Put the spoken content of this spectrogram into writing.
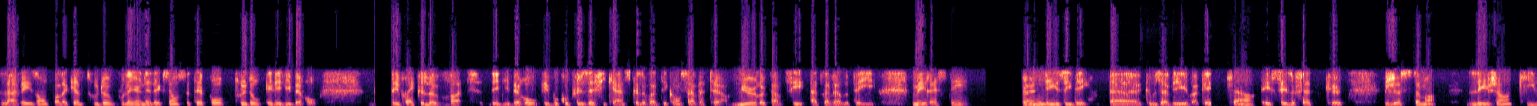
la raison pour laquelle Trudeau voulait une élection, c'était pour Trudeau et les libéraux. C'est vrai que le vote des libéraux est beaucoup plus efficace que le vote des conservateurs, mieux reparti à travers le pays. Mais restez une des idées euh, que vous avez évoquées, et c'est le fait que, justement, les gens qui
